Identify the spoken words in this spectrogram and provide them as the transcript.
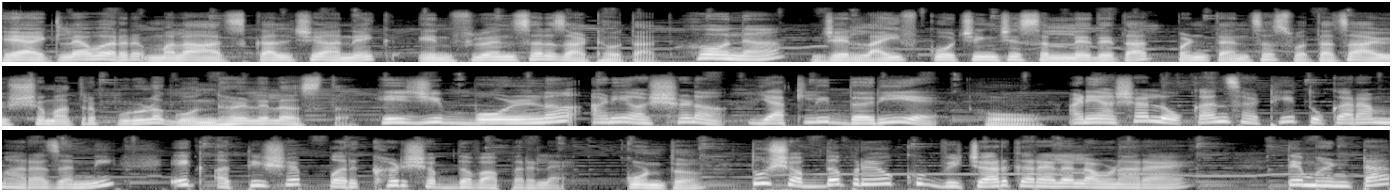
हे ऐकल्यावर मला आजकालचे अनेक इन्फ्लुएन्सर्स आठवतात. हो ना? जे लाईफ कोचिंगचे सल्ले देतात पण त्यांचं स्वतःचं आयुष्य मात्र पूर्ण गोंधळलेलं असतं. हे जी बोलणं आणि असणं यातली दरी आहे. हो. आणि अशा लोकांसाठी तुकाराम महाराजांनी एक अतिशय परखड शब्द वापरलाय. कोणतं? तो शब्दप्रयोग खूप विचार करायला लावणार आहे. ते म्हणतात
